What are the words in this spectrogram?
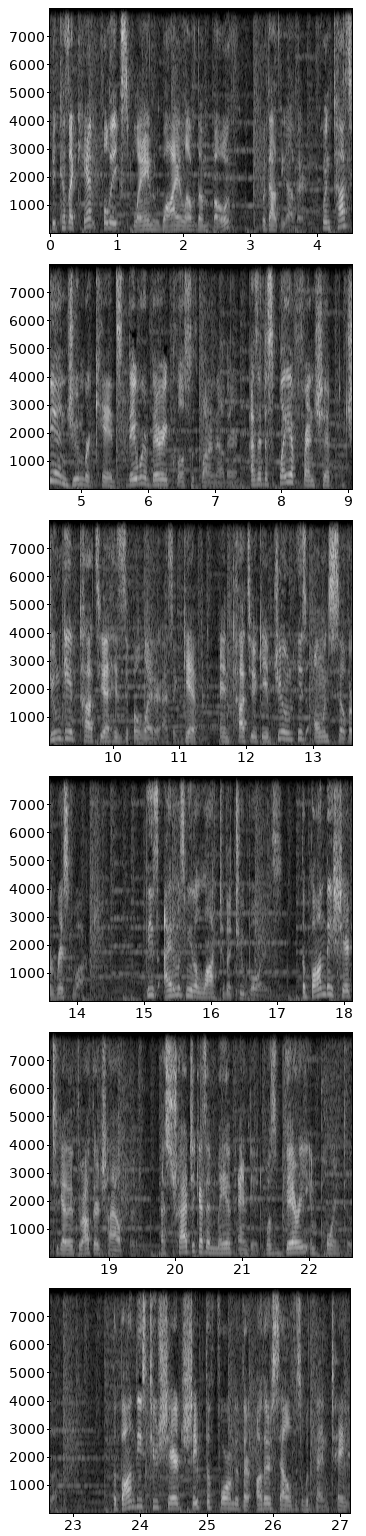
because I can't fully explain why I love them both without the other. When Tatsuya and Jun were kids, they were very close with one another. As a display of friendship, Jun gave Tatsuya his Zippo lighter as a gift, and Tatsuya gave Jun his own silver wristwatch. These items mean a lot to the two boys. The bond they shared together throughout their childhood, as tragic as it may have ended, was very important to them. The bond these two shared shaped the form that their other selves would then take.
